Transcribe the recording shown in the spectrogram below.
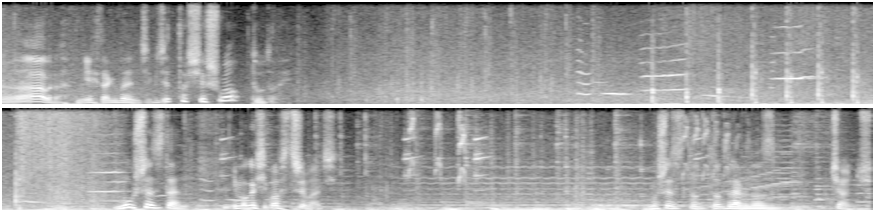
No dobra, niech tak będzie. Gdzie to się szło? Tutaj. Muszę z ten. Nie mogę się powstrzymać. Muszę to, to drewno ciąć.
